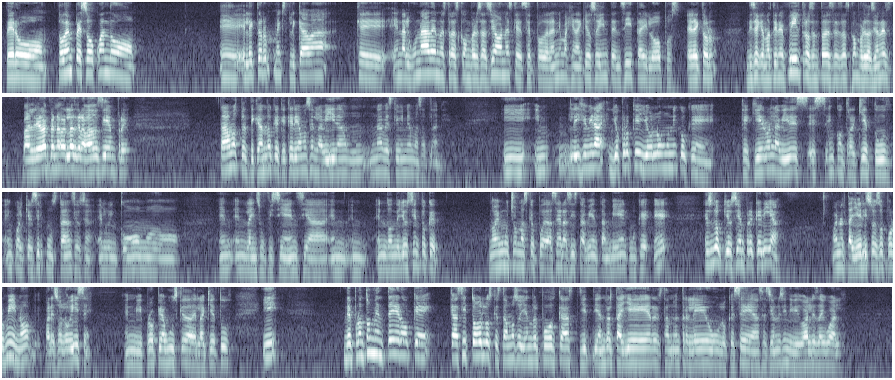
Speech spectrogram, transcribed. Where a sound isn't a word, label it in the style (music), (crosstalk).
Pero todo empezó cuando eh, el Héctor me explicaba que en alguna de nuestras conversaciones, que se podrán imaginar que yo soy intensita y luego pues el Héctor dice que no tiene filtros, entonces esas conversaciones valdría la pena haberlas grabado siempre estábamos platicando que qué queríamos en la vida una vez que vine a Mazatlán. Y, le dije, mira, yo creo que yo lo único que, que quiero en la vida es, es, encontrar quietud en cualquier circunstancia, o sea, en lo incómodo, en, en la insuficiencia, en, en, donde yo siento que no hay mucho más que pueda hacer, así está bien también, como que eh, eso es lo que yo siempre quería. Bueno, el taller hizo eso por mí, ¿no? Para eso lo hice, en mi propia búsqueda de la quietud. Y de pronto me entero que casi todos los que estamos oyendo el podcast, yendo al taller, estando entre Leo, lo que sea, sesiones individuales, da igual,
